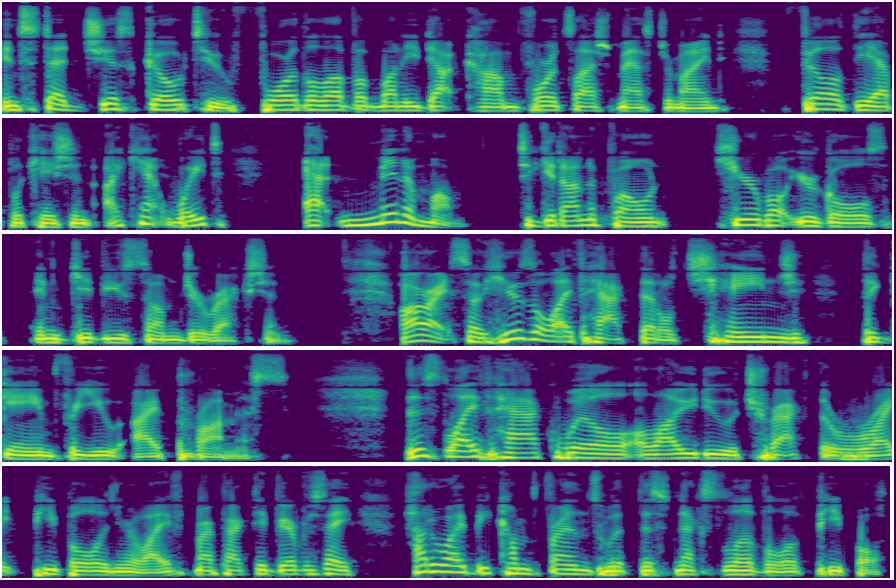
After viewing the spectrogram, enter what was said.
Instead, just go to fortheloveofmoney.com forward slash mastermind, fill out the application. I can't wait at minimum to get on the phone, hear about your goals, and give you some direction. All right, so here's a life hack that'll change the game for you, I promise. This life hack will allow you to attract the right people in your life. Matter of fact, if you ever say, How do I become friends with this next level of people?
